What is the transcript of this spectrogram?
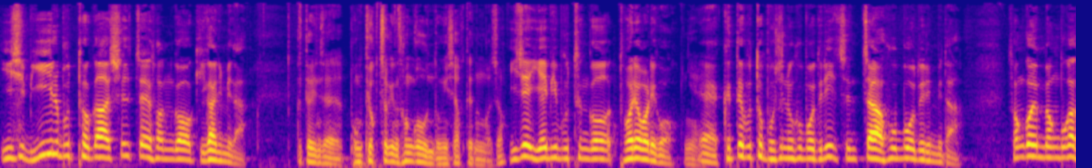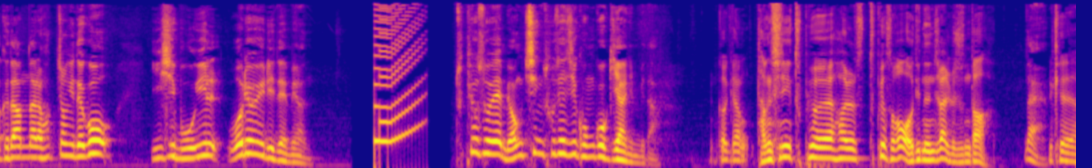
22일부터가 실제 선거 기간입니다. 그때 이제 본격적인 선거 운동이 시작되는 거죠. 이제 예비 붙은 거 버려버리고 예. 예, 그때부터 보시는 후보들이 진짜 후보들입니다. 선거인 명부가 그 다음 날에 확정이 되고 25일 월요일이 되면 투표소의 명칭 소재지 공고 기한입니다. 그러니까 그냥 당신이 투표해야 할 투표소가 어디 있는지 알려준다. 네. 이렇게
